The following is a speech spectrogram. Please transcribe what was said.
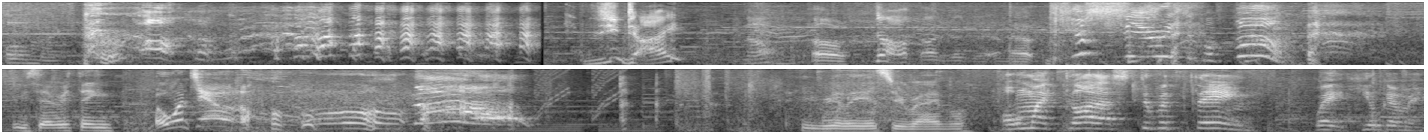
Oh my. god. Did you die? No. Oh. No, no, no, no, I'm out. You serious, you buffoon? He's everything. Oh, watch out! Oh. No! he really is your rival. Oh my god, that stupid thing. Wait, he'll get me.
